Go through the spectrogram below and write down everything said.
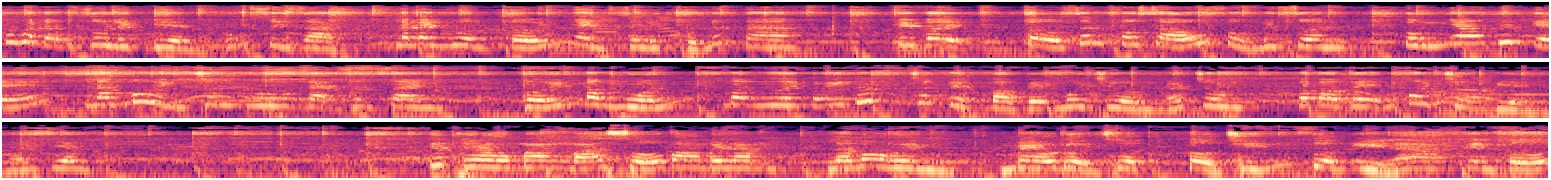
các hoạt động du lịch biển cũng suy giảm, làm ảnh hưởng tới ngành du lịch của nước ta. Vì vậy, tổ dân phố 6 phường Minh Xuân cùng nhau thiết kế làm mô hình trung thu đại dương xanh với mong muốn mọi người có ý thức trong việc bảo vệ môi trường nói chung và bảo vệ môi trường biển nói riêng. Tiếp theo mang mã số 35 là mô hình mèo đuổi chuột tổ 9 phường ỉ La, thành phố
